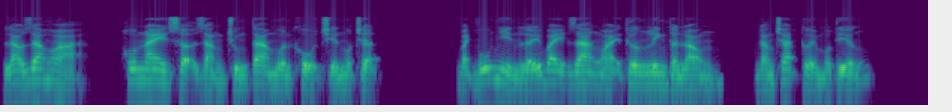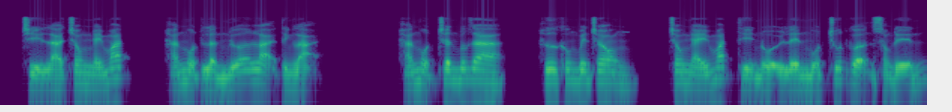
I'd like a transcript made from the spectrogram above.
Lao ra hỏa, hôm nay sợ rằng chúng ta muốn khổ chiến một trận. Bạch Vũ nhìn lấy bay ra ngoài thương linh thần long, đắng chát cười một tiếng. Chỉ là trong nháy mắt, hắn một lần nữa lại tỉnh lại. Hắn một chân bước ra, hư không bên trong, trong nháy mắt thì nổi lên một chút gợn sóng đến,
